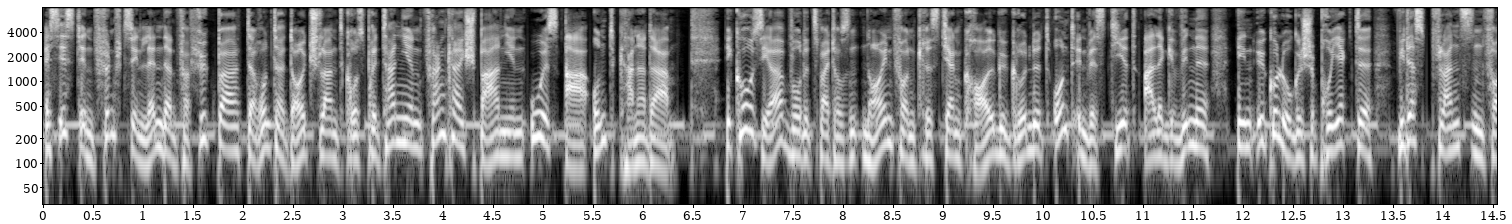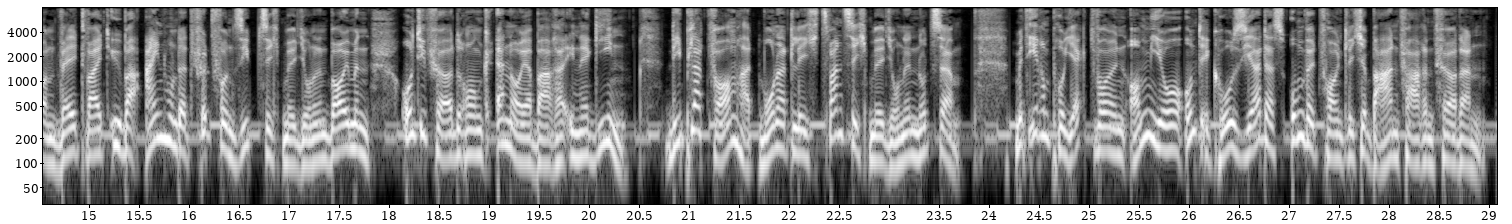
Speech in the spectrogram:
Es ist in 15 Ländern verfügbar, darunter Deutschland, Großbritannien, Frankreich, Spanien, USA und Kanada. Ecosia wurde 2009 von Christian Kroll gegründet und investiert alle Gewinne in ökologische Projekte wie das Pflanzen von weltweit über 175 Millionen Bäumen und die Förderung erneuerbarer Energien. Die Plattform hat monatlich 20 Millionen Nutzer. Mit ihrem Projekt wollen Omio und Ecosia das umweltfreundliche Bahnfahren fördern.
